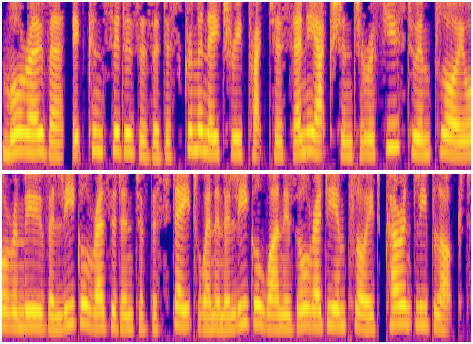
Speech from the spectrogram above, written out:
Moreover, it considers as a discriminatory practice any action to refuse to employ or remove a legal resident of the state when an illegal one is already employed currently blocked.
